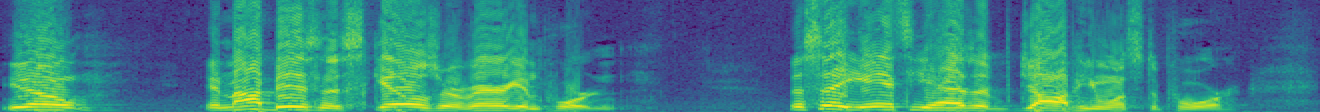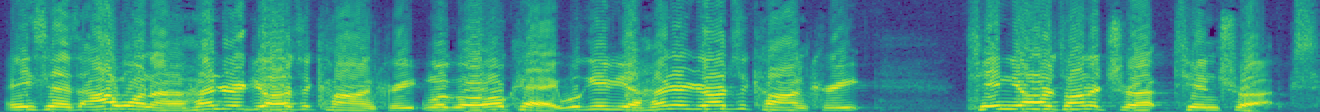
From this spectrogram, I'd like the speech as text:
You know, in my business, scales are very important. Let's say Yancey has a job he wants to pour. And he says, I want 100 yards of concrete. And we'll go, okay, we'll give you 100 yards of concrete, 10 yards on a truck, 10 trucks.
